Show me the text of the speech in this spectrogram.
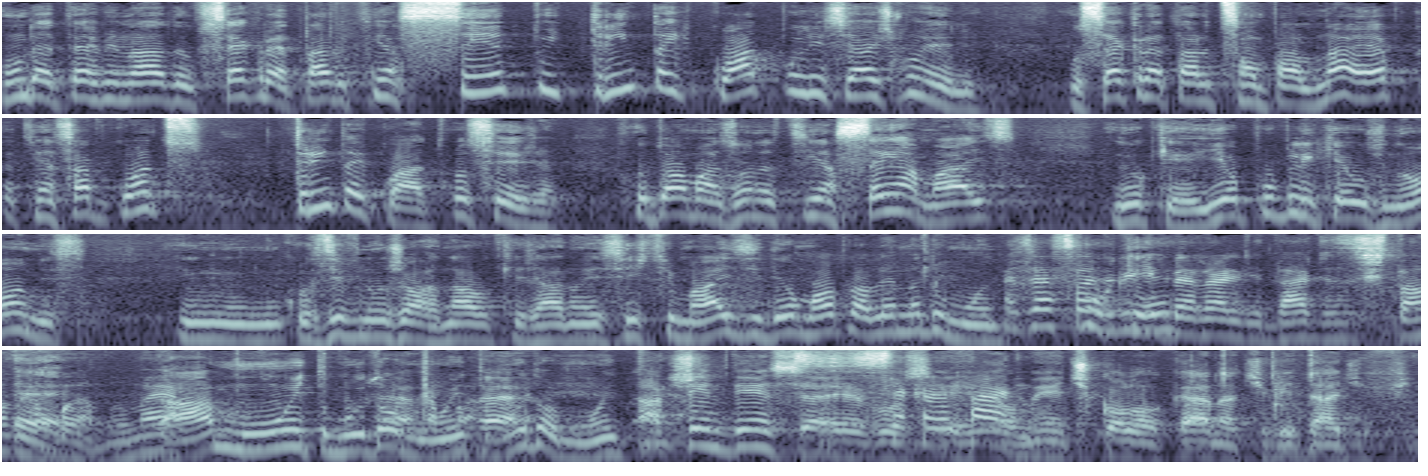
um determinado secretário tinha 134 policiais com ele. O secretário de São Paulo, na época, tinha sabe quantos? 34. Ou seja, o do Amazonas tinha 100 a mais do que. E eu publiquei os nomes, inclusive no jornal que já não existe mais, e deu o maior problema do mundo. Mas essas Porque- liberalidades estão é, acabando, não é? Ah, muito, mudou muito, É, mudou muito. A tendência é você Secretário. realmente colocar na atividade fim,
